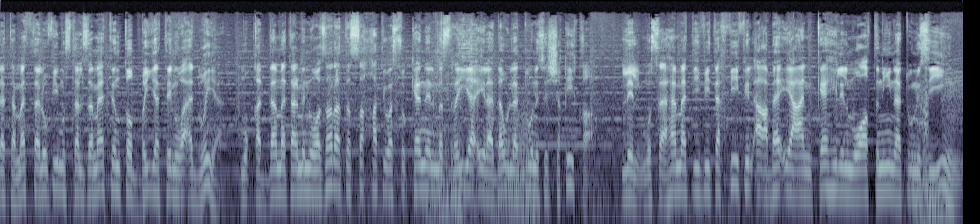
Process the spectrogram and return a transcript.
تتمثل في مستلزمات طبية وأدوية مقدمة من وزارة الصحة والسكان المصرية إلى دولة تونس الشقيقة للمساهمة في تخفيف الأعباء عن كاهل المواطنين التونسيين.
